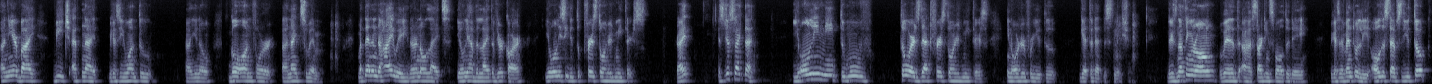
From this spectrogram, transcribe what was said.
a nearby beach at night because you want to, uh, you know, go on for a night swim. But then in the highway, there are no lights. You only have the light of your car. You only see the t- first 200 meters, right? It's just like that you only need to move towards that first 200 meters in order for you to get to that destination. there's nothing wrong with uh, starting small today because eventually all the steps you took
